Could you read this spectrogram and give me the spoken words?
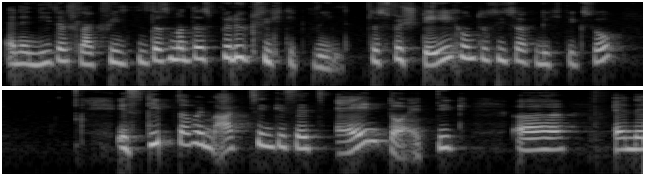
einen Niederschlag finden, dass man das berücksichtigt will. Das verstehe ich und das ist auch richtig so. Es gibt aber im Aktiengesetz eindeutig äh, eine,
